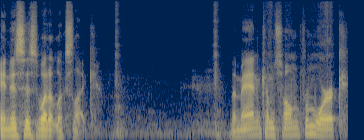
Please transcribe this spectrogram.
And this is what it looks like. The man comes home from work.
